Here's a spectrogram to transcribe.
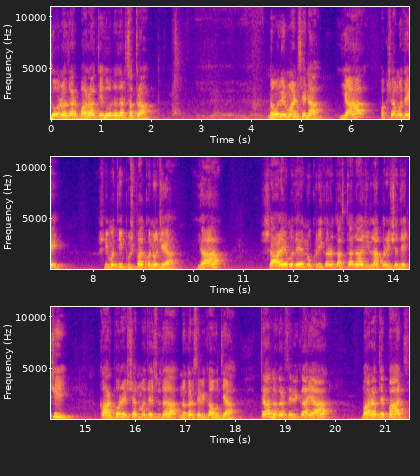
दोन हजार बारा ते दोन हजार सतरा नवनिर्माण सेना या पक्षामध्ये श्रीमती पुष्पा कनोजिया या शाळेमध्ये नोकरी करत असताना जिल्हा परिषदेची कॉर्पोरेशनमध्ये सुद्धा नगरसेविका होत्या. त्या नगरसेविका या बारा ते पाच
